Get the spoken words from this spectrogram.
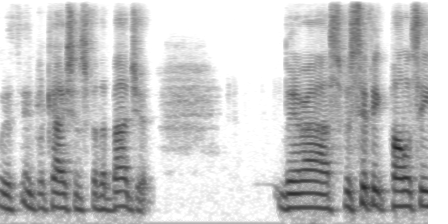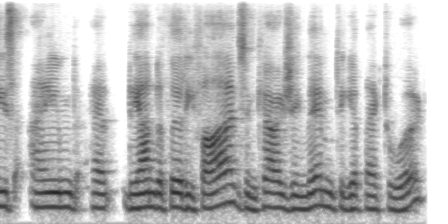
with implications for the budget. There are specific policies aimed at the under 35s, encouraging them to get back to work.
